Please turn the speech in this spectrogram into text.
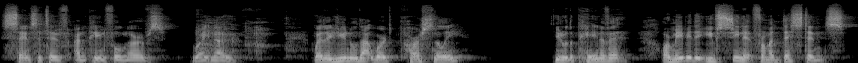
sensitive and painful nerves right now. Whether you know that word personally, you know the pain of it, or maybe that you've seen it from a distance,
